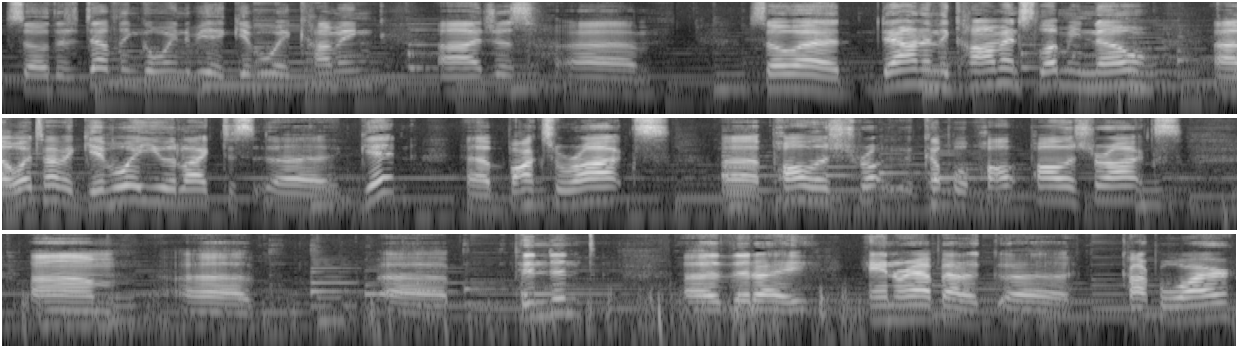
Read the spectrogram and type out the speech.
So there's definitely going to be a giveaway coming. Uh, just um, so uh, down in the comments, let me know uh, what type of giveaway you would like to uh, get a box of rocks, uh, polished, a couple of pol polished rocks, um, uh, uh, pendant uh, that I hand wrap out of uh, copper wire,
